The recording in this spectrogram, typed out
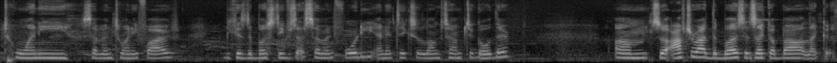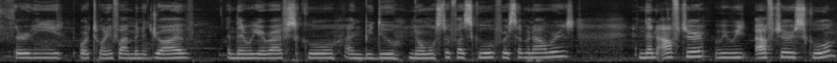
twenty, seven twenty-five, because the bus leaves at seven forty, and it takes a long time to go there. Um, so after ride the bus, it's like about like a 30 or 25 minute drive, and then we arrive school and we do normal stuff at school for seven hours, and then after we re- after school,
